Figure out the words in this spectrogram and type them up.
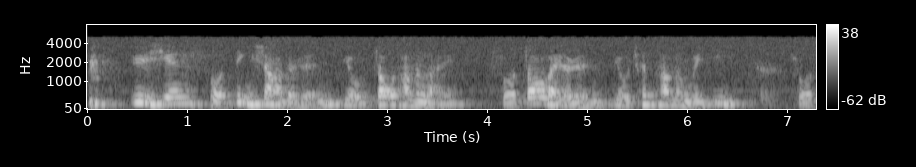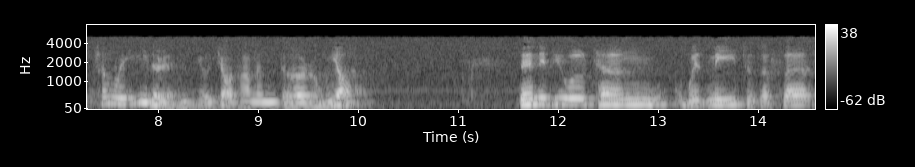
预先所定下的人，又招他们来；所招来的人，又称他们为义；所称为义的人，又叫他们得荣耀。Then, if you will turn with me to the first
